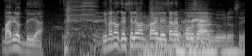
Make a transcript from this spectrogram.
varios días. Y menos que él se levantaba y le decía a la esposa, Seguro, sí.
